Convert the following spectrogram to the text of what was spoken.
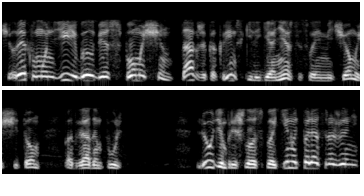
человек в мундире был беспомощен, так же, как римский легионер со своим мечом и щитом под градом пуль. Людям пришлось покинуть поля сражений,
